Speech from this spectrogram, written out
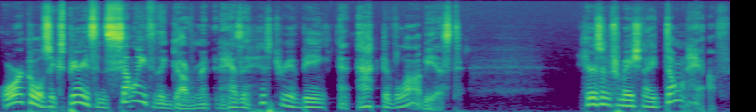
Oracle is experienced in selling to the government and has a history of being an active lobbyist. Here's information I don't have.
